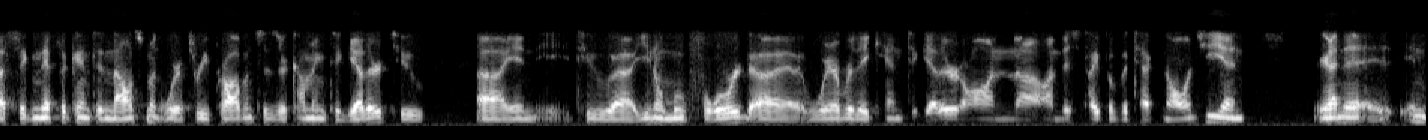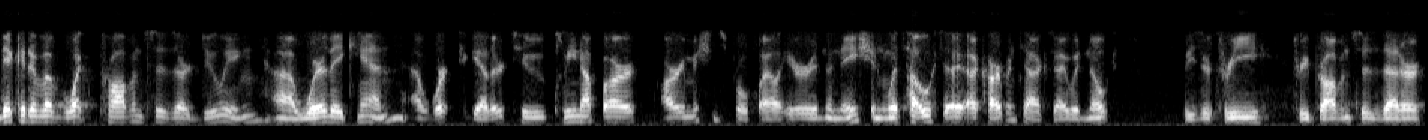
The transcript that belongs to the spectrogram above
a significant announcement where three provinces are coming together to uh, in to uh, you know move forward uh, wherever they can together on uh, on this type of a technology and and uh, indicative of what provinces are doing uh, where they can uh, work together to clean up our, our emissions profile here in the nation without a, a carbon tax. I would note these are three three provinces that are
